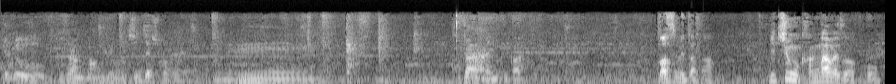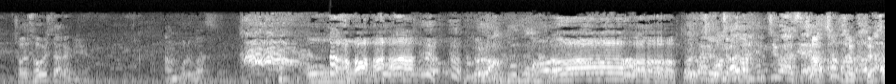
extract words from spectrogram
그래도 부산 방송은 진짜 좋아해요. 음, 부산 아닙니까? 맞습니다, 다. 이 친구 강남에서 왔고. 전 서울 사람이에요. 안 물어봤어요. 별로 안 궁금하다. 아, 저는 묻지 마세요. 자, 자적자.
